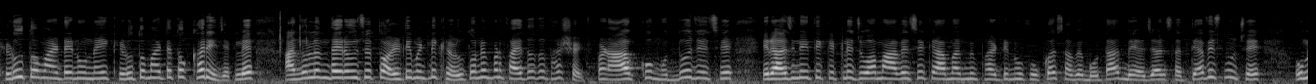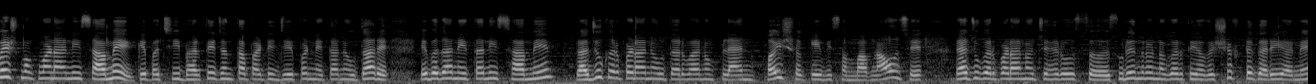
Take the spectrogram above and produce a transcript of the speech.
ખેડૂતો માટેનું નહીં, ખેડૂતો માટે તો ખરી જ. એટલે આંદોલન થઈ રહ્યું છે તો અલ્ટિમેટલી ખેડૂતોને પણ ફાયદો તો થશે જ. પણ આ આખો મુદ્દો જે છે એ રાજનૈતિક એટલે જોવામાં આવે છે કે આમ આદમી પાર્ટીનું ફોકસ હવે બોટાદ બે હજાર સત્યાવીસનું છે. ઉમેશ મકવાણાની સામે કે પછી ભારતીય જનતા પાર્ટી જે પણ નેતાને ઉતારે એ બધા નેતાની સામે રાજુ કરપડાને ઉતારવાનો પ્લાન હોઈ શકે એવી સંભાવનાઓ છે. રાજુ કરપડાનો ચહેરો સુરેન્દ્રનગરથી હવે શિફ્ટ કરી અને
